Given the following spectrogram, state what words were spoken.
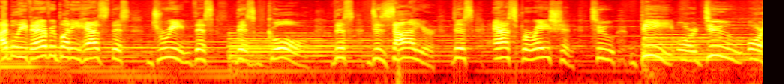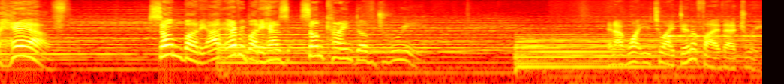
I believe everybody has this dream, this, this goal, this desire, this aspiration to be or do or have. Somebody, I, everybody has some kind of dream. I want you to identify that dream.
